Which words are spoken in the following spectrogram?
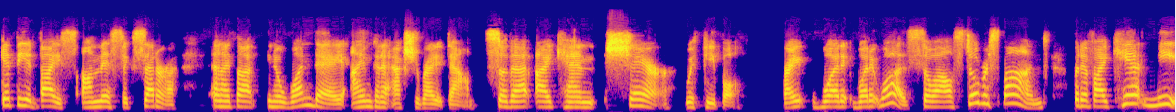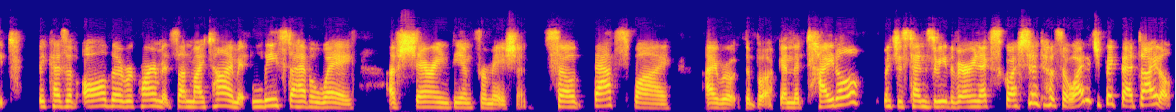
get the advice on this etc and i thought you know one day i'm going to actually write it down so that i can share with people right what it, what it was so i'll still respond but if i can't meet because of all the requirements on my time at least i have a way of sharing the information. So that's why I wrote the book. And the title, which just tends to be the very next question. So why did you pick that title?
